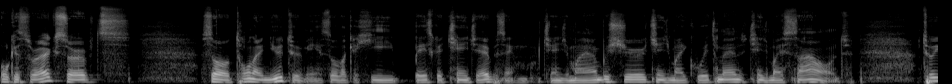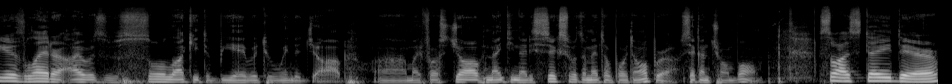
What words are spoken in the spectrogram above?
orchestra excerpts. So totally new to me. So like he basically changed everything, changed my embouchure, changed my equipment, changed my sound. Two years later, I was so lucky to be able to win the job. Uh, my first job, 1996, was the Metropolitan Opera, second trombone. So I stayed there,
